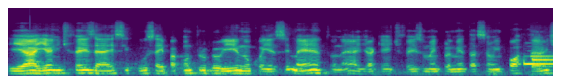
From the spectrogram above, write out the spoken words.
E aí a gente fez é, esse curso aí para contribuir no conhecimento, né, já que a gente fez uma implementação importante.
